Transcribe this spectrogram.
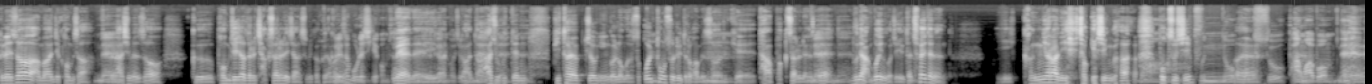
그래서 아마 이제 검사를 하시면서 그 범죄자들을 작사를 내지 않습니까? 그야말로. 그래서 모래시계 검사. 네네. 네, 거죠. 아, 네, 주 네, 그때는 네. 비타협적인 걸 넘어서서 꼴통 음. 소리를 들어가면서 음. 이렇게 다 박살을 내는데 네, 네. 눈에 안 보이는 거죠. 일단 음. 쳐야 되는 이 강렬한 이 적개심과 아, 복수심, 분노, 복수, 방화범, 네,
